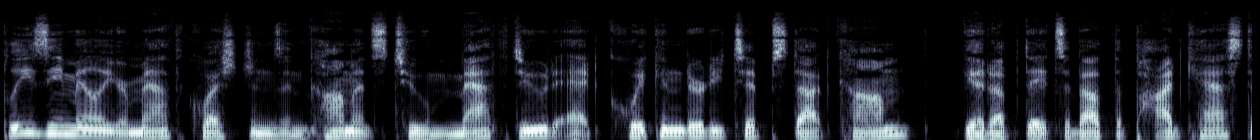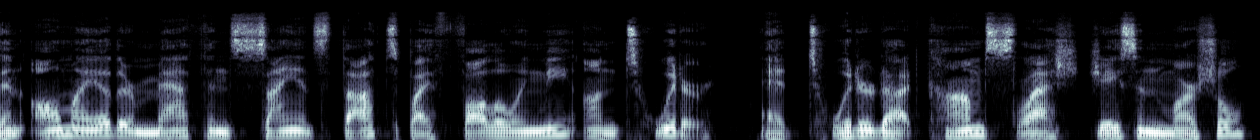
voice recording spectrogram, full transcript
Please email your math questions and comments to mathdude at quickanddirtytips.com. Get updates about the podcast and all my other math and science thoughts by following me on Twitter at twitter.com slash Jason Marshall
